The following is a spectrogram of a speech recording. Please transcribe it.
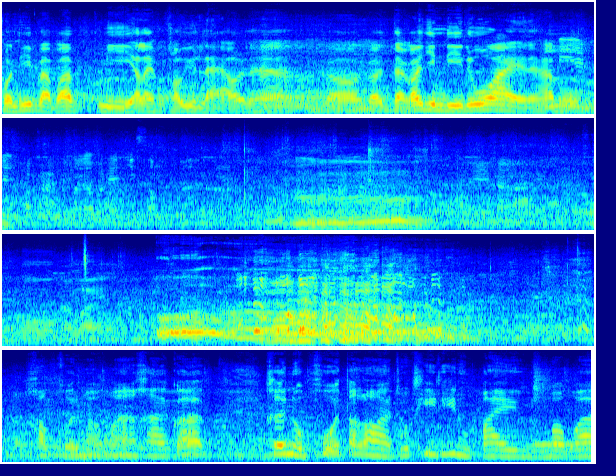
คนที่แบบว่ามีอะไรของเขาอยู่แล้วนะฮะก็ก็แต่ก็ยินดีด้วยนะครับผมนึกคำถามมาแล้วว่าได้ที่สองอืม ของโลกด้วย ขอบคุณมา กมากๆค่ะก็คือหนูพูดตลอดทุกที่ที่หนูไปหนูบอกว่า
